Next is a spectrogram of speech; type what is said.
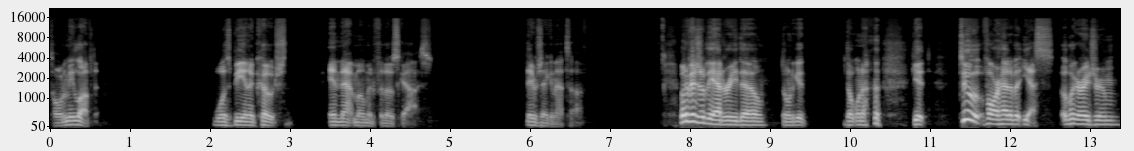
Told him he loved him. Was being a coach in that moment for those guys. They were taking that tough. But finish up the ad read though. Don't want to get don't want to get too far ahead of it. Yes, Open Rage Room.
